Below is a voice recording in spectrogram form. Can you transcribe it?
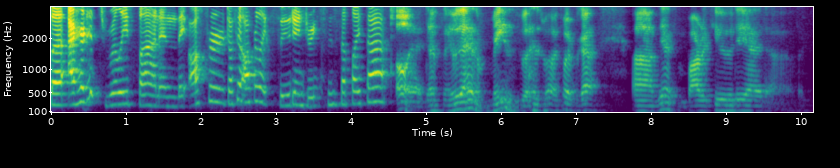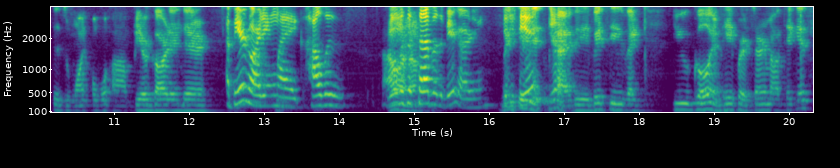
but I heard it's really fun and they offer don't they offer like food and drinks and stuff like that? Oh yeah, definitely. They had amazing food as well. I totally forgot. Um, they had some barbecue. They had uh, this one uh, beer garden there. A beer garden, like how was what was don't the setup of the beer garden? Did you see it? Yeah, they basically like you go and pay for a certain amount of tickets,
